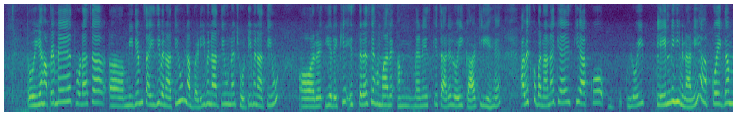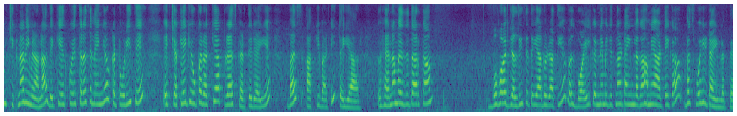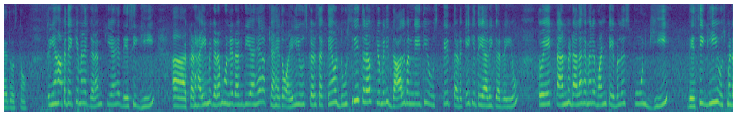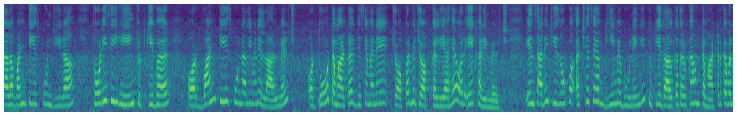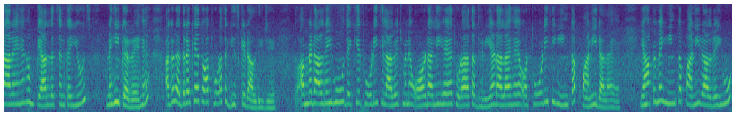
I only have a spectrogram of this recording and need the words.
तो यहाँ पे मैं थोड़ा सा मीडियम साइज़ ही बनाती हूँ, ना बड़ी बनाती हूँ, ना छोटी बनाती हूँ। और ये देखिए, इस तरह से हमारे, हम, मैंने इसके सारे लोई काट लिए हैं। अब इसको बनाना क्या है? इसकी आपको लोई प्लेन नहीं बनानी, आपको एकदम चिकना नहीं बनाना। देखिए, इसको इस तरह से लेंगे और कटोरी से एक चकले के ऊपर रख के आप प्रेस करते जाइए। बस, आपकी बाटी तैयार। तो है ना मज़ेदार काम? बहुत जल्दी से तैयार हो जाती है। बस बॉईल करने में जितना टाइम लगा हमें आटे का, बस वही टाइम लगता है दोस्तों। तो यहाँ पे देखिए मैंने गरम किया है देसी घी। कढ़ाई में गरम होने रख दिया है, आप चाहें तो ऑयल यूज़ कर सकते हैं। और दूसरी तरफ़ जो मेरी दाल बन गई थी, उसके तड़के की तैयारी कर रही हूँ। तो एक पैन में डाला है मैंने वन टेबल स्पून घी, देसी घी, उसमें डाला वन टीस्पून जीरा, थोड़ी सी हींग चुटकी भर, और वन टीस्पून डाली मैंने लाल मिर्च। और दो टमाटर जिसे मैंने चॉपर में चॉप कर लिया है और एक हरी मिर्च। इन सारी चीज़ों को अच्छे से हम घी में भूनेंगे क्योंकि ये दाल का तड़का हम टमाटर का बना रहे हैं, हम प्याज लहसन का यूज़ नहीं कर रहे हैं। अगर अदरक है तो आप थोड़ा सा घिस के डाल दीजिए। तो अब मैं डाल रही हूँ, देखिए थोड़ी सी लाल मिर्च मैंने और डाली है थोड़ा सा धनिया डाला है और थोड़ी सी हींग का पानी डाला है। यहाँ पे मैं हींग का पानी डाल रही हूँ।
